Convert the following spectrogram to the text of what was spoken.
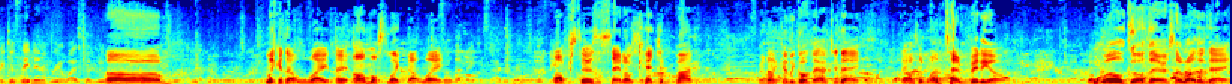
because they didn't realize that he was. Um, look at that light. I almost like that light. so then they decided. Upstairs is Sano Kitchen, but we're not gonna go there today. That was a one-time video. But we'll go there some other day.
